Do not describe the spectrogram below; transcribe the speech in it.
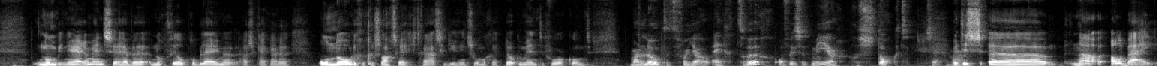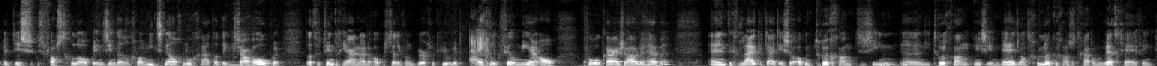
Non-binaire mensen hebben nog veel problemen. Als je kijkt naar de onnodige geslachtsregistratie die er in sommige documenten voorkomt. Maar loopt het voor jou echt terug of is het meer gestokt? Zeg maar? Het is, eh, nou, allebei. Het is vastgelopen in de zin dat het gewoon niet snel genoeg gaat. Dat ik zou hopen dat we twintig jaar na de openstelling van het burgerlijk huwelijk eigenlijk veel meer al voor elkaar zouden hebben. En tegelijkertijd is er ook een teruggang te zien. Eh, die teruggang is in Nederland gelukkig als het gaat om wetgeving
